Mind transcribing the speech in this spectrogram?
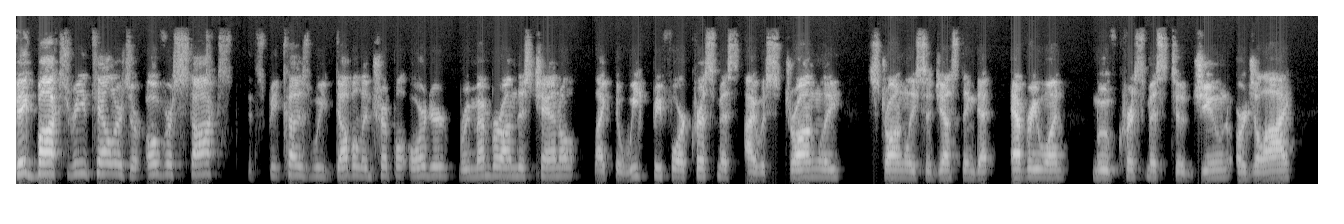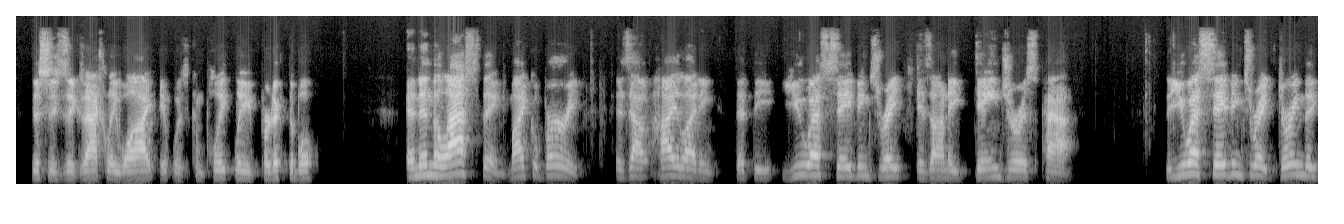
Big box retailers are overstocked. It's because we double and triple order. Remember on this channel, like the week before Christmas, I was strongly, strongly suggesting that everyone move Christmas to June or July. This is exactly why it was completely predictable. And then the last thing, Michael Burry is out highlighting that the US savings rate is on a dangerous path. The US savings rate during the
